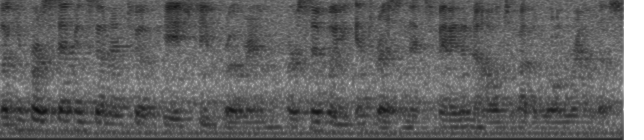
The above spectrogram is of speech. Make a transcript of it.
looking for a stepping stone into a PhD program, or simply interested in expanding their knowledge about the world around us.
